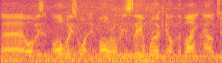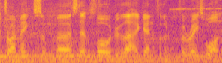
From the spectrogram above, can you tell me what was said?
Uh, always, always wanting more, obviously, and working on the bike now to try and make some uh, steps forward with that again for the, for race one.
